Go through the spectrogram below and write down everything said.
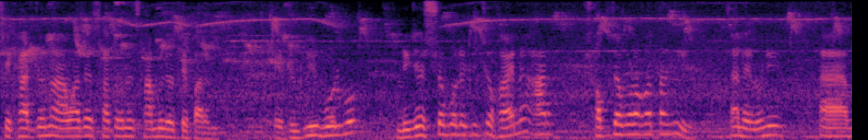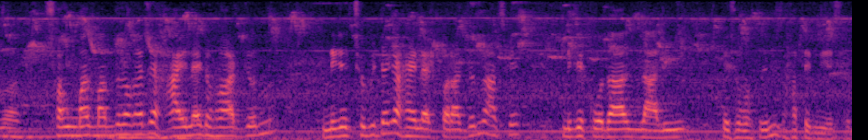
শেখার জন্য আমাদের সাথে উনি সামিল হতে পারেন। এটুকুই বলব, নিজস্ব বলে কিছু হয় না, আর সবচেয়ে বড় কথা কি জানেন, উনি সংবাদ মাধ্যমের কাছে হাইলাইট হওয়ার জন্য, নিজের ছবিটাকে হাইলাইট করার জন্য আজকে নিজে কোদাল, লালি, এই সমস্ত জিনিস হাতে নিয়েছেন।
